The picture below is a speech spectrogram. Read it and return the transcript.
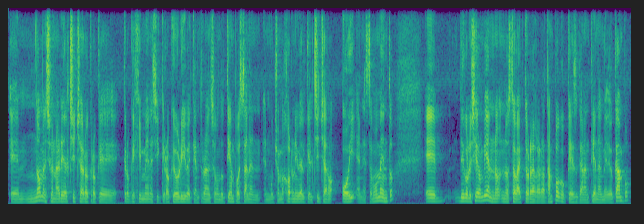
eh, no mencionaría el Chicharo, creo que, creo que Jiménez y creo que Uribe, que entró en el segundo tiempo, están en, mucho mejor nivel que el Chicharo hoy, en este momento. Eh, digo, lo hicieron bien, no, no estaba Héctor Herrera tampoco, que es garantía en el medio campo.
